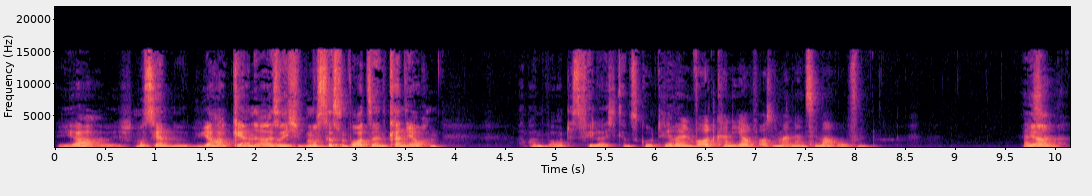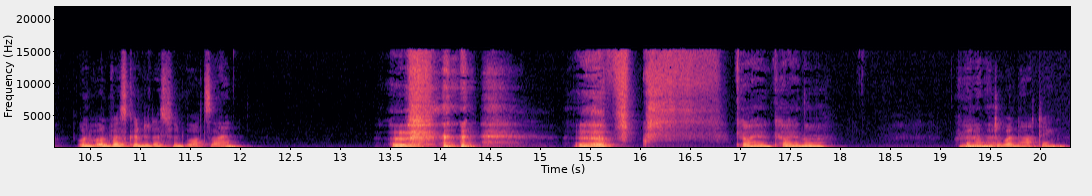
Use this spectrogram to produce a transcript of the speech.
Ja, ich muss ja, ja, gerne. Also ich muss das ein Wort sein, kann ja auch ein, aber ein Wort ist vielleicht ganz gut. Ja, ja weil ein Wort kann ich auch aus einem anderen Zimmer rufen. Weißt ja. Du? Und, und was könnte das für ein Wort sein? Äh, äh, keine, keine. Können wir nochmal drüber nachdenken.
